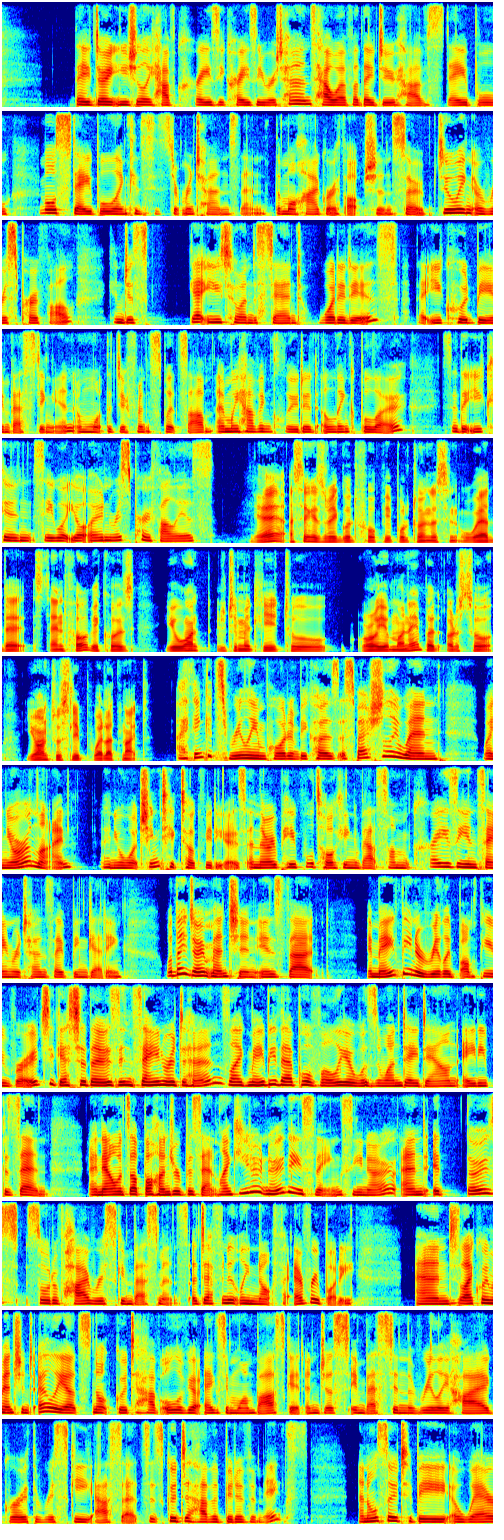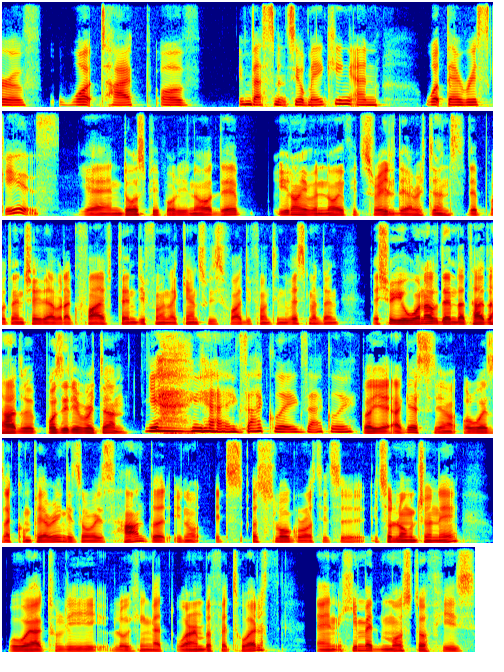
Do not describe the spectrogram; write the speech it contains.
they don't usually have crazy, crazy returns. However, they do have stable, more stable and consistent returns than the more high growth options. So, doing a risk profile can just get you to understand what it is that you could be investing in and what the different splits are. And we have included a link below so that you can see what your own risk profile is. Yeah, I think it's very good for people to understand where they stand for because you want ultimately to grow your money, but also you want to sleep well at night. I think it's really important because especially when when you're online and you're watching TikTok videos and there are people talking about some crazy insane returns they've been getting what they don't mention is that it may have been a really bumpy road to get to those insane returns. Like maybe their portfolio was one day down 80% and now it's up 100%. Like you don't know these things, you know? And it those sort of high risk investments are definitely not for everybody. And like we mentioned earlier, it's not good to have all of your eggs in one basket and just invest in the really high growth risky assets. It's good to have a bit of a mix and also to be aware of what type of investments you're making and what their risk is. Yeah, and those people, you know, they you don't even know if it's real their returns. They potentially have like five, ten different accounts with five different investment, and they show you one of them that had had a positive return. Yeah, yeah, exactly, exactly. But yeah, I guess you know, always like comparing is always hard, but you know, it's a slow growth. It's a it's a long journey. We were actually looking at Warren Buffett's wealth, and he made most of his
